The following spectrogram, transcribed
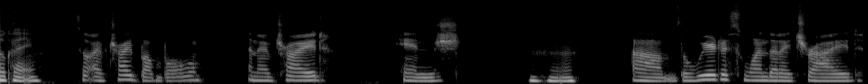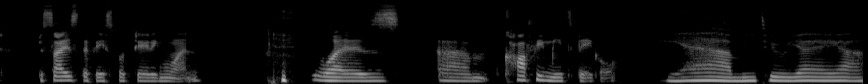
Okay. So I've tried Bumble and I've tried Hinge. Mm-hmm. Um, the weirdest one that I tried, besides the Facebook dating one, was um, Coffee Meets Bagel. Yeah, me too. Yeah, yeah, yeah.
